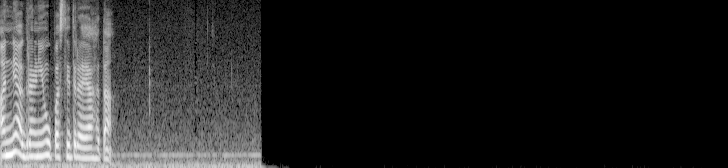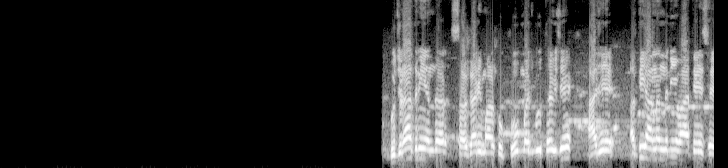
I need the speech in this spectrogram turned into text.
અન્ય અગ્રણીઓ ઉપસ્થિત રહ્યા હતા. ગુજરાતની અંદર સહકારી માળખું ખૂબ મજબૂત થયું છે. આજે અતિ આનંદની વાત એ છે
